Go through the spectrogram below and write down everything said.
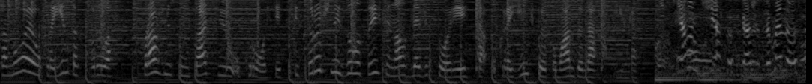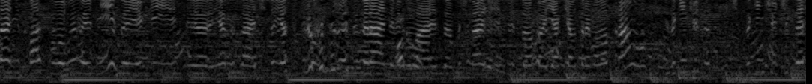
каное Українка створила справжню сенсацію у кросі. Історичний золотий фінал для Вікторії та української команди на іграх. Я вам чесно скажу, для мене останні два з половиною дні якісь, е, я не знаю, чи то я сплю, то щось нереальне відбувається, починаючи від того, як я отримала травму, і закінчується закінчуючи те,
